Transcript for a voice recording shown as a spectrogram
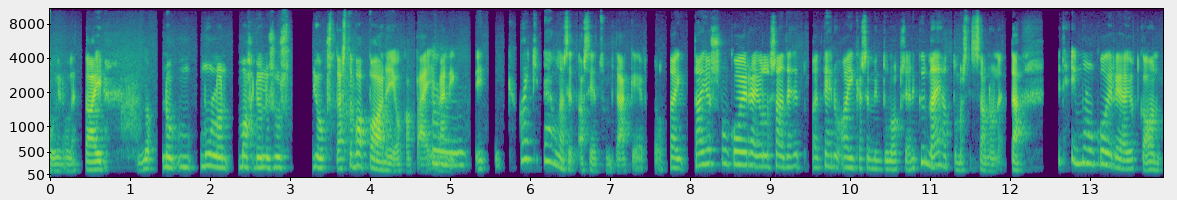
koiralle, tai no, no mulla on mahdollisuus juoksuttaa sitä vapaana joka päivä, mm. niin Mm. niin kaikki tällaiset asiat sun pitää kertoa. Tai, tai jos on koira, jolla sä oot tehnyt, tehnyt aikaisemmin tuloksia, niin kyllä mä ehdottomasti sanon, että, että hei, mulla on koiria, jotka on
